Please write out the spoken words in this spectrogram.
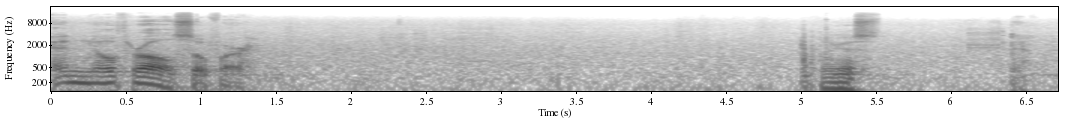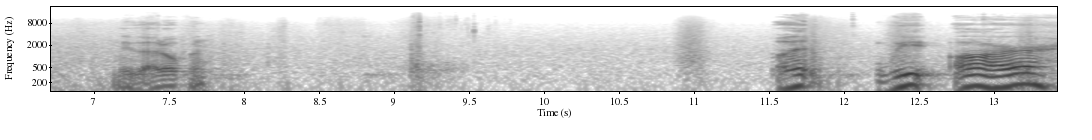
And no thralls so far. I guess, yeah, leave that open. But we are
